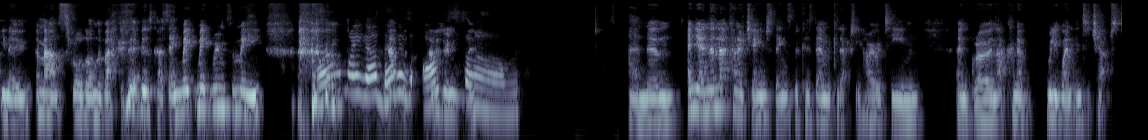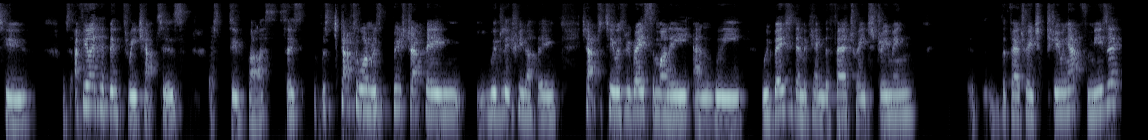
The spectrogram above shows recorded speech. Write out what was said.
you know amounts scrawled on the back of their business card saying make make room for me. Oh my god that, that is was, awesome really and um and yeah and then that kind of changed things because then we could actually hire a team and and grow and that kind of really went into chapter two. I feel like there've been three chapters of Supapass. So chapter one was bootstrapping with literally nothing. Chapter two was we raised some money and we we basically then became the fair trade streaming the fair trade streaming app for music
